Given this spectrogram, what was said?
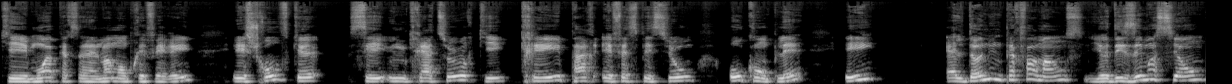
qui est moi personnellement mon préféré. Et je trouve que c'est une créature qui est créée par effets spéciaux au complet et elle donne une performance. Il y a des émotions.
